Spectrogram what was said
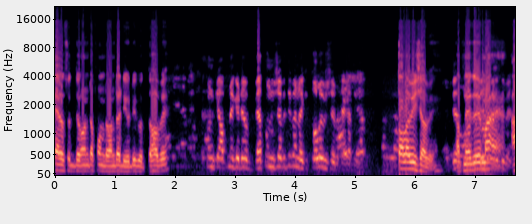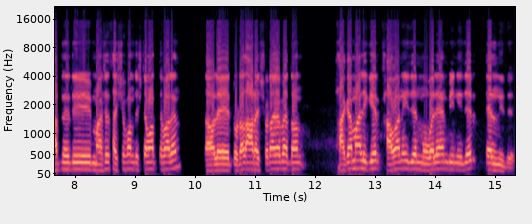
তেরো চোদ্দ ঘণ্টা পনেরো ঘণ্টা ডিউটি করতে হবে। এখন কি আপনাকে এটা বেতন হিসাবে দিবেন নাকি তলব হিসাবে টাকা দিবেন? তলব হিসাবে। আপনি যদি? আপনি যদি মাসে চারশো পঞ্চাশটা মারতে পারেন তাহলে টোটাল আড়াইশো টাকা বেতন। থাকা মালিকের খাওয়া নিজের মোবাইল এমবি নিজের তেল নিজের।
